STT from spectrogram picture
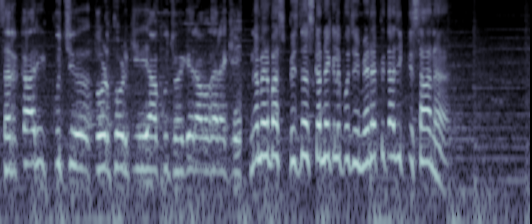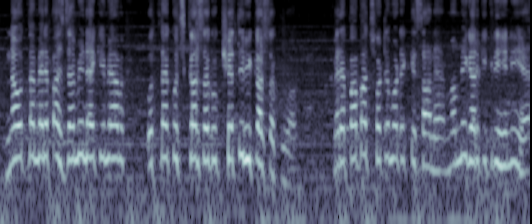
सरकारी कुछ तोड़ फोड़ की या कुछ वगैरह वगैरह की। न मेरे पास बिज़नेस करने के लिए पूछिए, मेरे पिताजी किसान है। न उतना मेरे पास ज़मीन है कि मैं उतना कुछ कर सकूँ, खेती भी कर सकूँ अब। मेरे पापा छोटे मोटे किसान हैं, मम्मी घर की गृहिणी है।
